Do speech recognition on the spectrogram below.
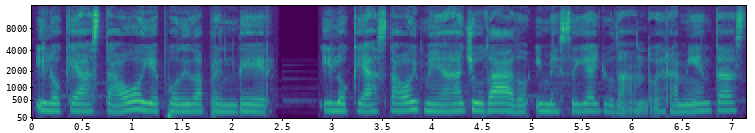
y lo que hasta hoy he podido aprender y lo que hasta hoy me ha ayudado y me sigue ayudando, herramientas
